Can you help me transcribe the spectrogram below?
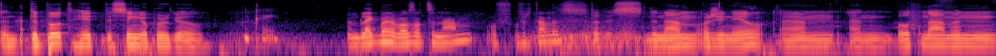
De boot heet de Singapore Girl. Oké. En blijkbaar was dat de naam. Of vertel eens. Dat is de naam origineel. Ehm, en bootnamen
